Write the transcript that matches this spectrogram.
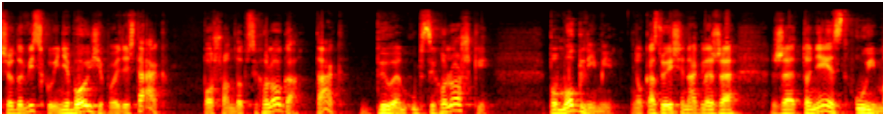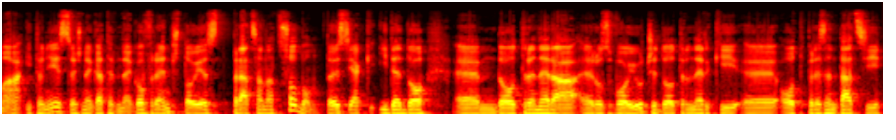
środowisku i nie boi się powiedzieć tak, poszłam do psychologa, tak, byłem u psycholożki. pomogli mi. Okazuje się nagle, że, że to nie jest ujma i to nie jest coś negatywnego, wręcz to jest praca nad sobą. To jest jak idę do, do trenera rozwoju, czy do trenerki e, od prezentacji,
